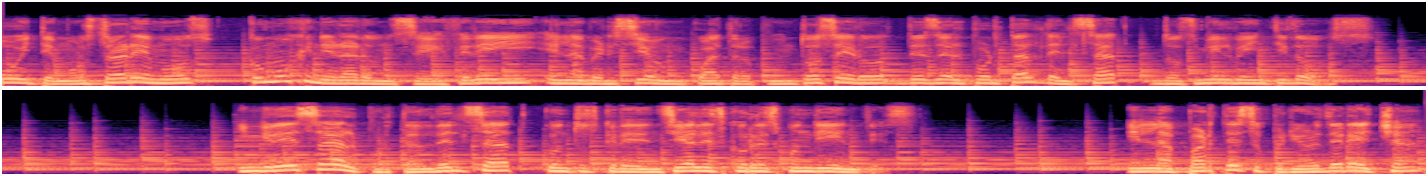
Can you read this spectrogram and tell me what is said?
Hoy te mostraremos cómo generar un CFDI en la versión 4.0 desde el portal del SAT 2022. Ingresa al portal del SAT con tus credenciales correspondientes. En la parte superior derecha,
